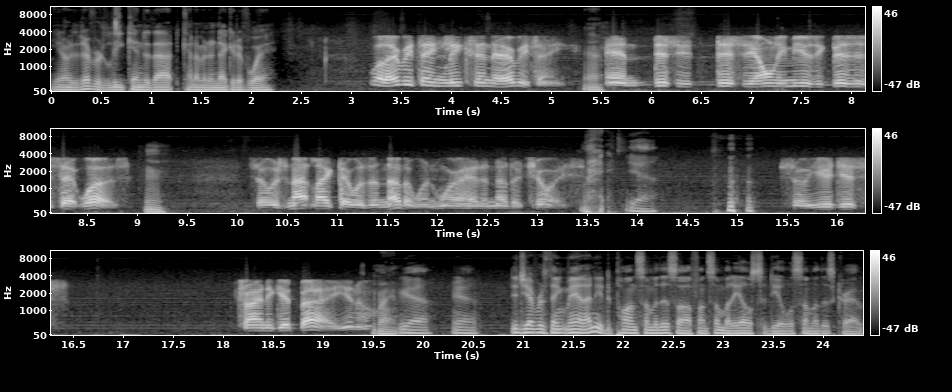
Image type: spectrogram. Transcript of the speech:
You know, did it ever leak into that kind of in a negative way? Well, everything leaks into everything, Yeah. and this is this is the only music business that was. Hmm. So it's not like there was another one where I had another choice. Right. Yeah. so you're just trying to get by, you know. Right. Yeah. Yeah. Did you ever think, man, I need to pawn some of this off on somebody else to deal with some of this crap?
